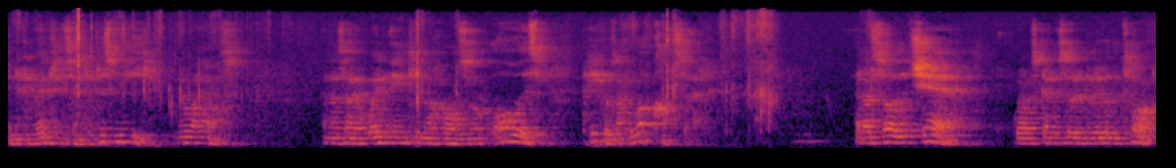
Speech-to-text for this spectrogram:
in a convention centre, just me, no one else. And as I went into the hall, saw all this people, it was like a rock concert. And I saw the chair where I was going to sort of deliver the talk.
